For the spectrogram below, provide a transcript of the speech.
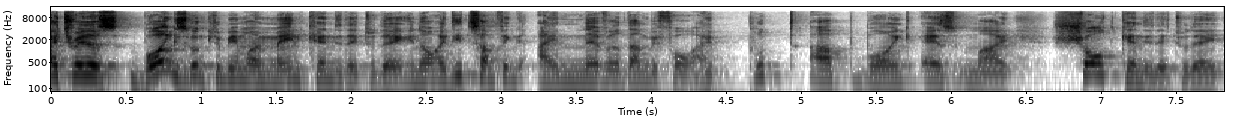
Hi traders, Boeing is going to be my main candidate today. You know, I did something I never done before. I put up Boeing as my short candidate today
